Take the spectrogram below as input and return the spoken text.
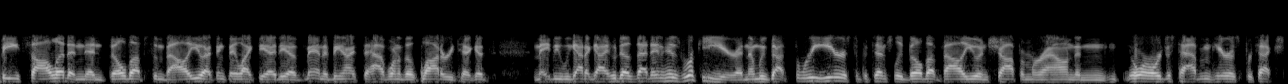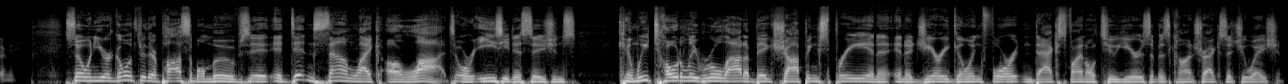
be solid and, and build up some value. I think they like the idea of, man, it'd be nice to have one of those lottery tickets. Maybe we got a guy who does that in his rookie year, and then we've got three years to potentially build up value and shop him around, and or, or just have him here as protection. So when you were going through their possible moves, it, it didn't sound like a lot or easy decisions. Can we totally rule out a big shopping spree and a, and a Jerry going for it in Dak's final two years of his contract situation?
